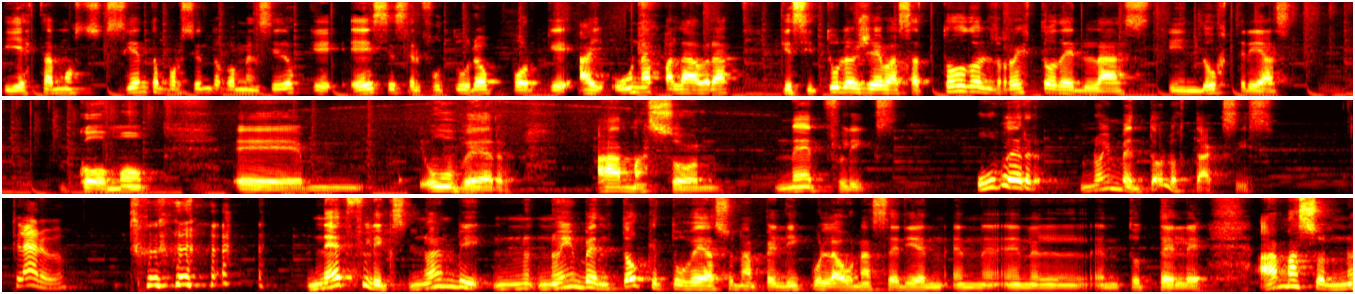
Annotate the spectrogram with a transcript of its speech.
y estamos 100% convencidos que ese es el futuro porque hay una palabra que si tú lo llevas a todo el resto de las industrias como eh, Uber, Amazon, Netflix, Uber no inventó los taxis. Claro. Netflix no, no, inventó que tú veas una película o una serie en, tu tele. Amazon no,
